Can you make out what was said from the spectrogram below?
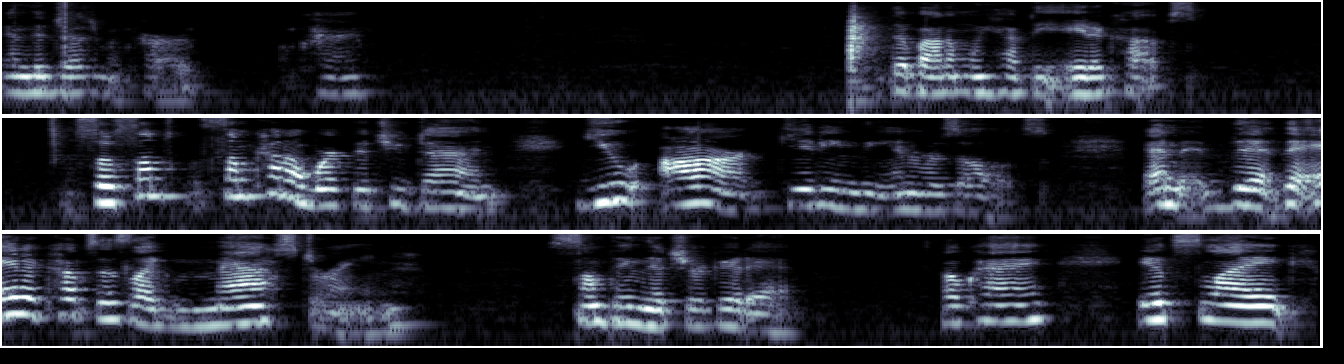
And the Judgment card. Okay. At the bottom we have the Eight of Cups. So some, some kind of work that you've done, you are getting the end results. And the, the Eight of Cups is like mastering something that you're good at. Okay? It's like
